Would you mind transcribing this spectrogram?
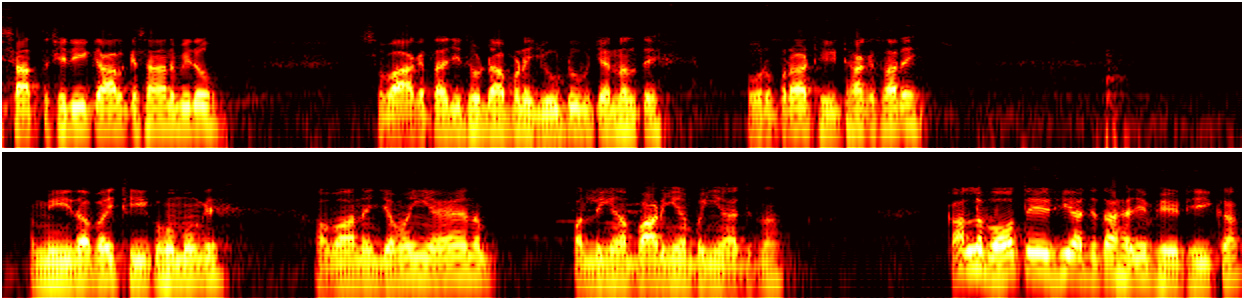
ਸਤਿ ਸ਼੍ਰੀ ਅਕਾਲ ਕਿਸਾਨ ਵੀਰੋ। ਸਵਾਗਤ ਹੈ ਜੀ ਤੁਹਾਡਾ ਆਪਣੇ YouTube ਚੈਨਲ ਤੇ। ਹੋਰ ਭਰਾ ਠੀਕ ਠਾਕ ਸਾਰੇ? ਉਮੀਦ ਆ ਬਾਈ ਠੀਕ ਹੋਵੋਗੇ। ਹਵਾ ਨੇ ਜਮਾਂ ਹੀ ਐਨ ਪੱਲੀਆਂ ਪਾੜੀਆਂ ਪਈਆਂ ਅੱਜ ਤਾਂ। ਕੱਲ ਬਹੁਤ ਤੇਜ਼ ਸੀ, ਅੱਜ ਤਾਂ ਹਜੇ ਫੇਰ ਠੀਕ ਆ।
